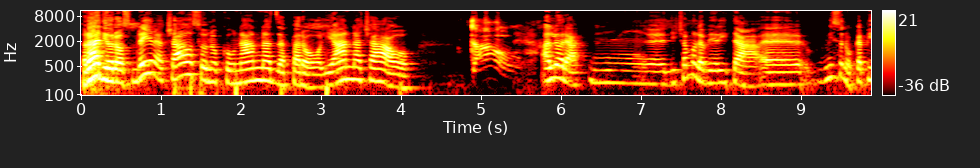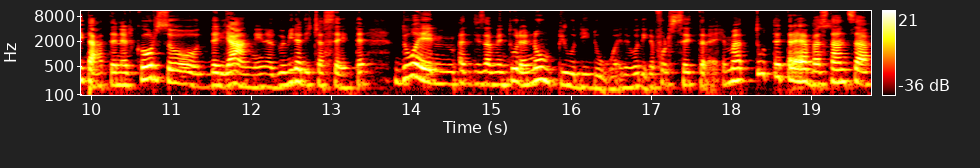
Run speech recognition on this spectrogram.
Radio Rosbrera, ciao, sono con Anna Zapparoli. Anna, ciao. Ciao. Allora, mm, diciamo la verità, eh, mi sono capitate nel corso degli anni, nel 2017, due mm, disavventure, non più di due, devo dire, forse tre, ma tutte e tre abbastanza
